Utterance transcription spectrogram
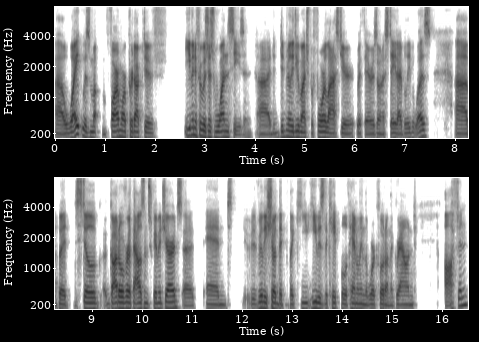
Uh, White was m- far more productive, even if it was just one season. Uh, didn't really do much before last year with Arizona State, I believe it was, uh, but still got over a thousand scrimmage yards uh, and it really showed that like he he was the capable of handling the workload on the ground often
